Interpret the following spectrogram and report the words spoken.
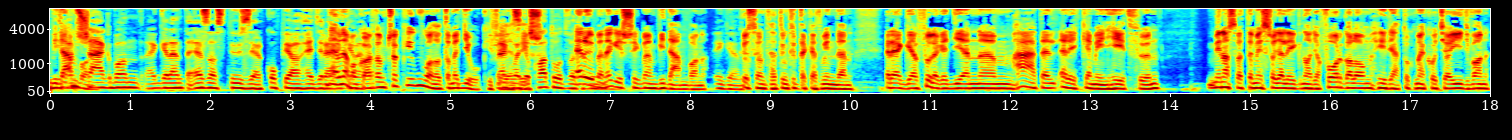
Vidámságban reggelente ez az tűzzel kopja a hegyre. Nem, nem akartam, csak gondoltam egy jó kifejezés. Meg vagyok hatódva, Erőben, minden. egészségben, vidámban. Igen. Köszönhetünk titeket minden reggel, főleg egy ilyen, hát el, elég kemény hétfőn. Én azt vettem észre, hogy elég nagy a forgalom, írjátok meg, hogyha így van.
